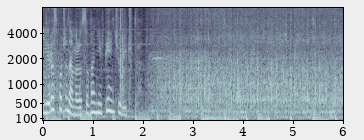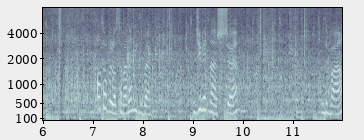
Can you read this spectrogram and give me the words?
i rozpoczynamy losowanie pięciu liczb. Oto wylosowane liczby. 19 2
